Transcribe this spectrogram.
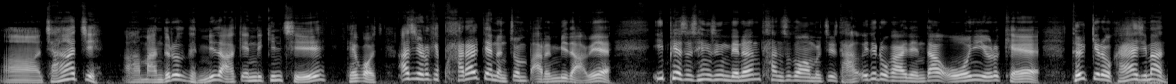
어, 장아찌 아, 만들어도 됩니다. 깻잎 김치 되고 아직 이렇게 파랄 때는 좀 빠릅니다. 왜 잎에서 생성되는 탄수동화 물질이 다 어디로 가야 된다? 온이 이렇게 들깨로 가야지만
